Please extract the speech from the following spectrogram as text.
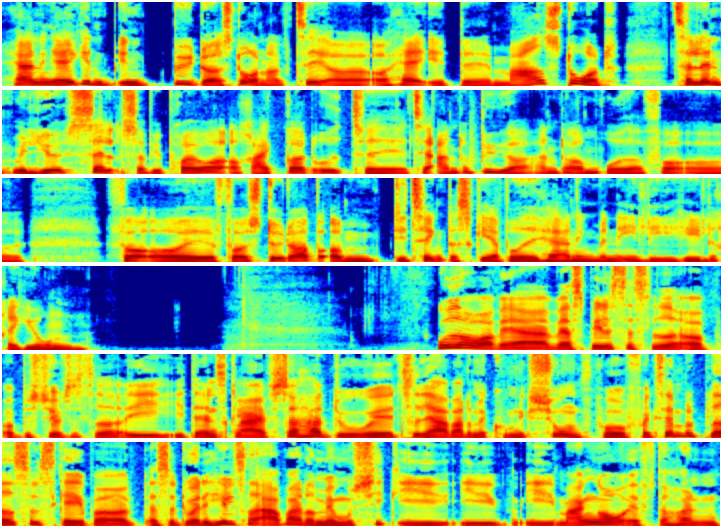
Herning er ikke en, en by, der er stor nok til at, at have et øh, meget stort talentmiljø selv, så vi prøver at række godt ud til, til andre byer og andre områder for at, for, at, øh, for at støtte op om de ting, der sker både i Herning, men egentlig i hele regionen. Udover at være, være spillestedsleder og, og bestyrelsesleder i, i Dansk Live, så har du øh, tidligere arbejdet med kommunikation på for eksempel pladeselskaber. Og, altså, du har det hele taget arbejdet med musik i, i, i mange år efterhånden.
